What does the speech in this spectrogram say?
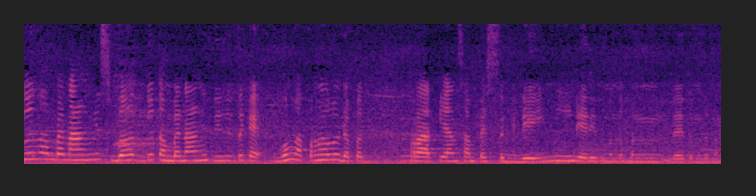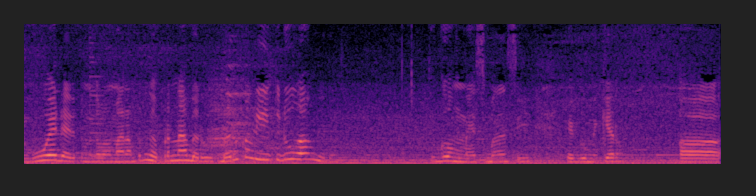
Gue sampai nangis banget gue tambah nangis di situ. Kayak gue nggak pernah lo dapet perhatian sampai segede ini dari teman-teman dari teman-teman gue dari teman-teman mana pun nggak pernah. Baru baru kali itu doang gitu. Itu gue emes banget sih. Kayak gue mikir eh,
